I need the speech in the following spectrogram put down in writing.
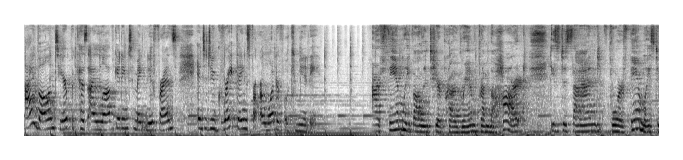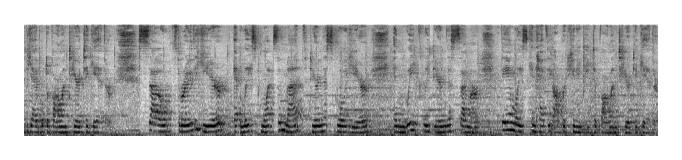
I volunteer because I love getting to make new friends and to do great things for our wonderful community. Our family volunteer program from the heart is designed for families to be able to volunteer together. So, through the year, at least once a month during the school year and weekly during the summer, families can have the opportunity to volunteer together.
